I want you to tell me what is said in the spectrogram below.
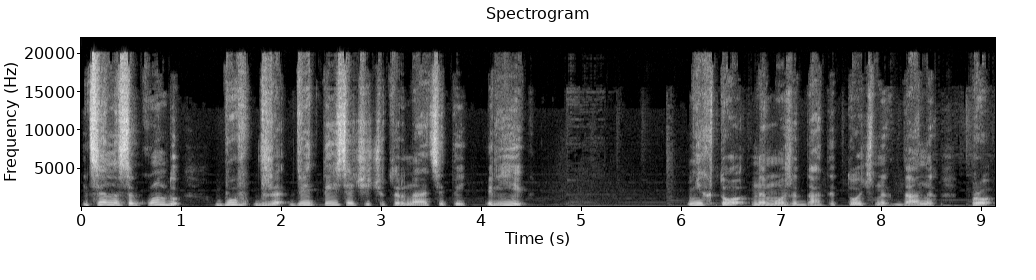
І це на секунду був вже 2014 рік. Ніхто не може дати точних даних про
